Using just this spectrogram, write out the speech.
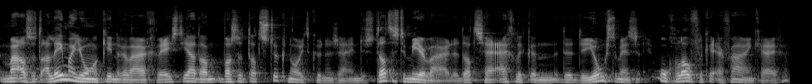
Maar als het alleen maar jonge kinderen waren geweest, ja, dan was het dat stuk nooit kunnen zijn. Dus dat is de meerwaarde. Dat zij eigenlijk een, de, de jongste mensen een ongelooflijke ervaring krijgen.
